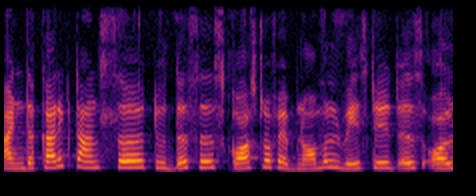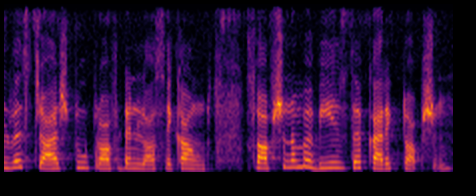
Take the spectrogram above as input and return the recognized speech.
And the correct answer to this is cost of abnormal wastage is always charged to profit and loss account. So option number B is the correct option.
